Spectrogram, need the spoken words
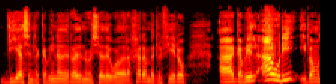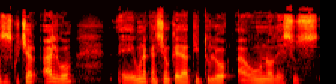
días en la cabina de Radio Universidad de Guadalajara, me refiero a Gabriel Auri y vamos a escuchar algo eh, una canción que da título a uno de sus,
